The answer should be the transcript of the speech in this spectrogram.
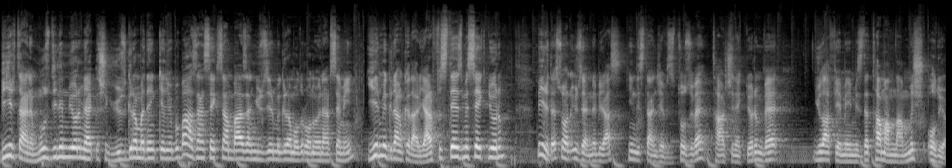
Bir tane muz dilimliyorum yaklaşık 100 grama denk geliyor. Bu bazen 80 bazen 120 gram olur onu önemsemeyin. 20 gram kadar yer fıstığı ezmesi ekliyorum. Bir de sonra üzerine biraz Hindistan cevizi tozu ve tarçın ekliyorum ve yulaf yemeğimiz de tamamlanmış oluyor.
